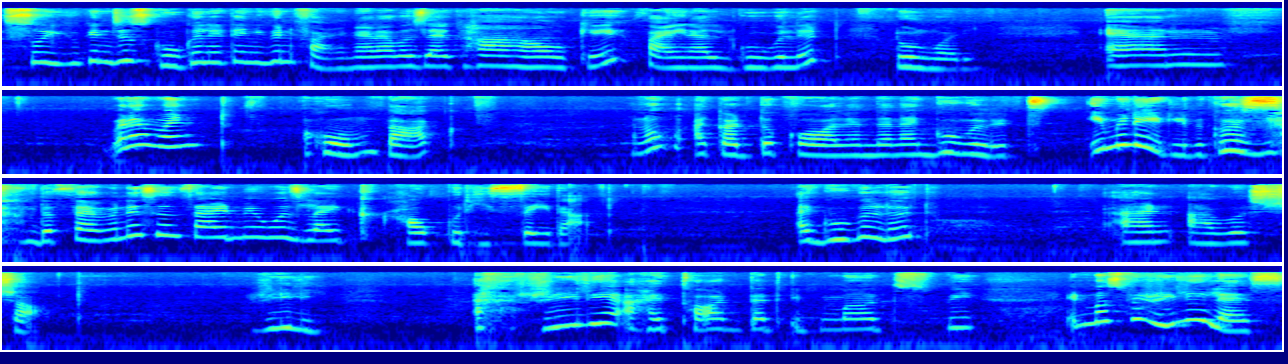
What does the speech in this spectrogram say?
So you can just google it and you can find. And i was like ha ha okay fine i'll google it. Don't worry. And when i went home back you know i cut the call and then i google it immediately because the feminist inside me was like how could he say that? I googled it and i was shocked. Really. Really i thought that it must be it must be really less.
